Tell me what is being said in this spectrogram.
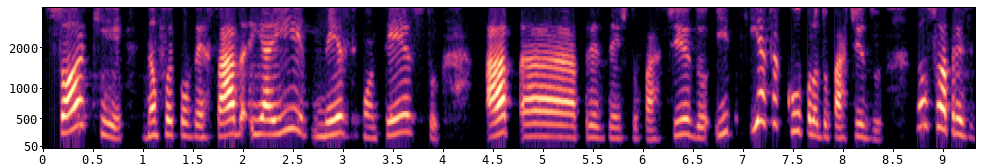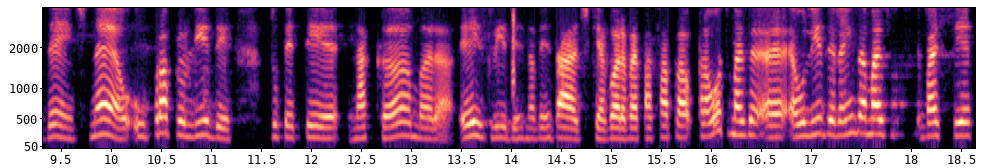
Só que não foi conversada, e aí, nesse contexto, a, a, presidente do partido e, e, essa cúpula do partido, não só a presidente, né, o próprio líder do PT na Câmara, ex-líder, na verdade, que agora vai passar para outro, mas é, é, é, o líder ainda, mas vai ser,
